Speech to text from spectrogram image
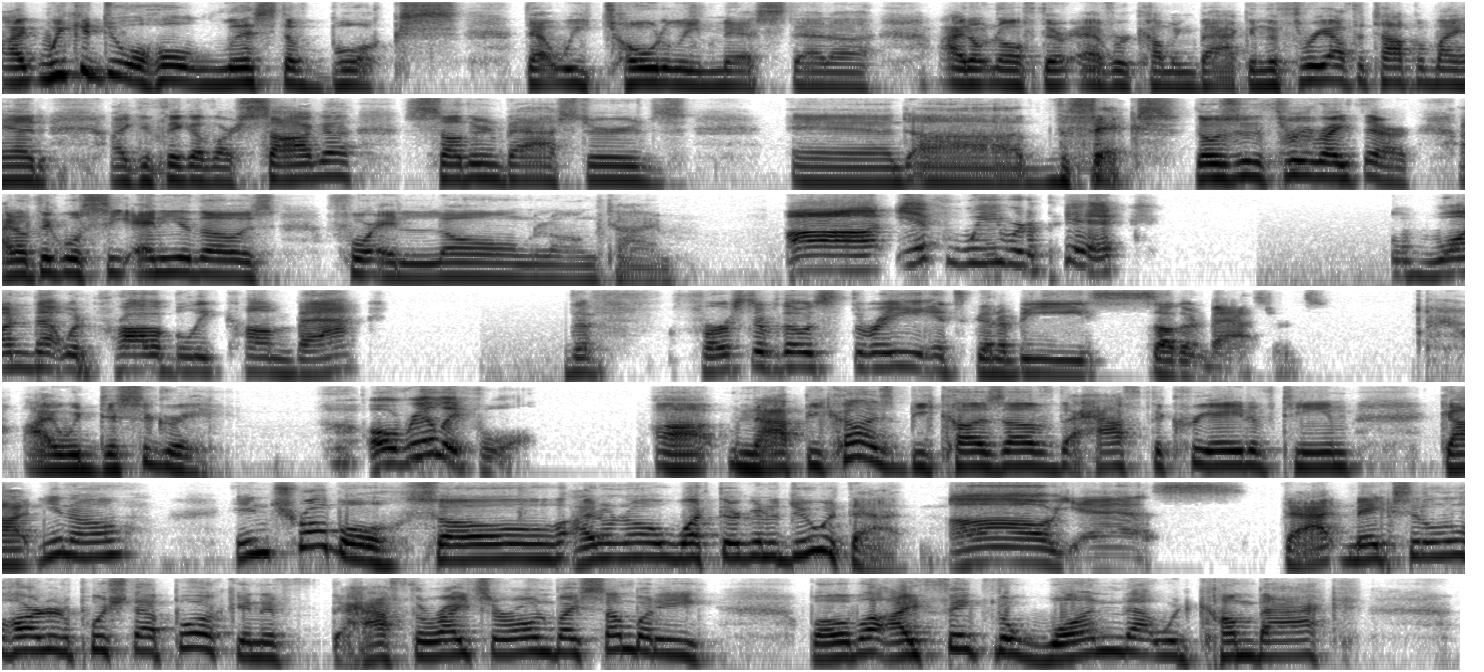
I, we could do a whole list of books that we totally missed that uh, I don't know if they're ever coming back. And the three off the top of my head I can think of are Saga, Southern Bastards, and uh, The Fix. Those are the three right there. I don't think we'll see any of those for a long, long time. Uh, if we were to pick one that would probably come back, the f- first of those three, it's going to be Southern Bastards. I would disagree. Oh, really, fool? Uh, not because because of the half the creative team got you know in trouble. So I don't know what they're going to do with that. Oh, yes. That makes it a little harder to push that book. And if half the rights are owned by somebody, blah blah blah. I think the one that would come back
